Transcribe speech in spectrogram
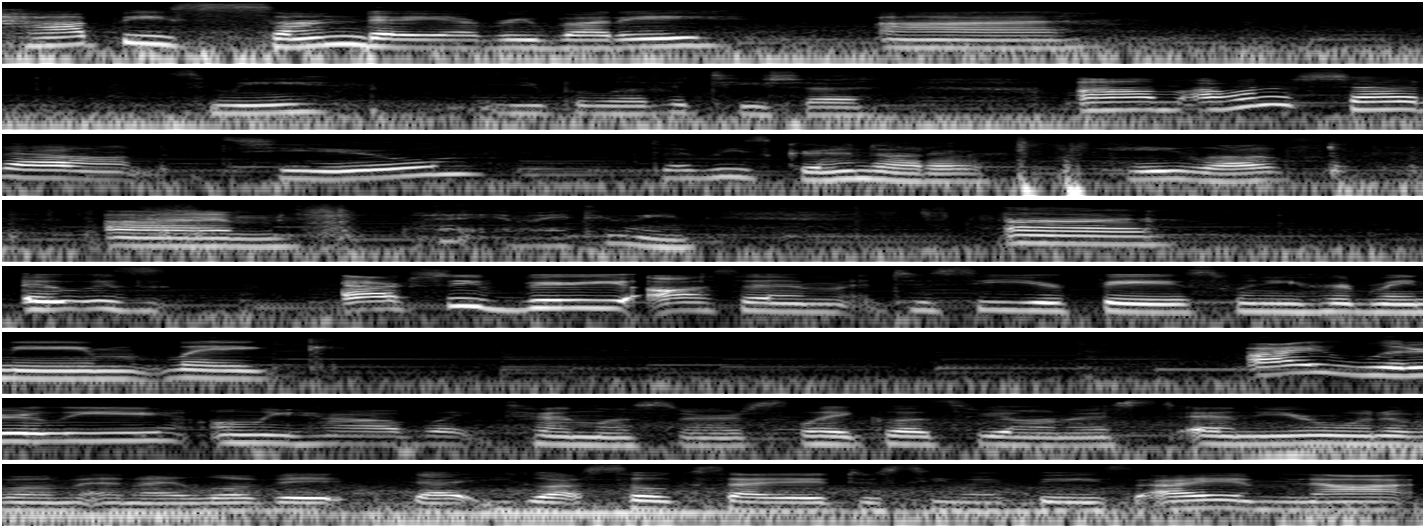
Happy Sunday, everybody. Uh, it's me, your beloved Tisha. Um, I want to shout out to Debbie's granddaughter. Hey, love. Um, what am I doing? Uh, it was actually very awesome to see your face when you heard my name. Like, I literally only have like 10 listeners, like, let's be honest, and you're one of them, and I love it that you got so excited to see my face. I am not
